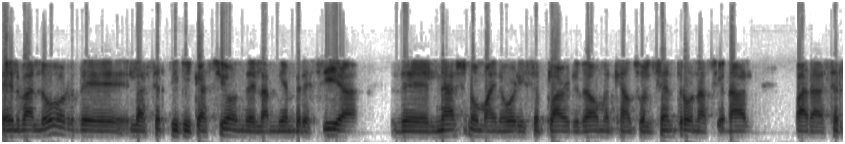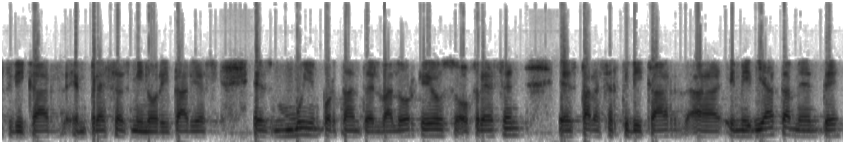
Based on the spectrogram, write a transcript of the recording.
el valor de la certificación de la membresía del National Minority Supplier Development Council, el Centro Nacional para certificar empresas minoritarias es muy importante. El valor que ellos ofrecen es para certificar uh, inmediatamente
